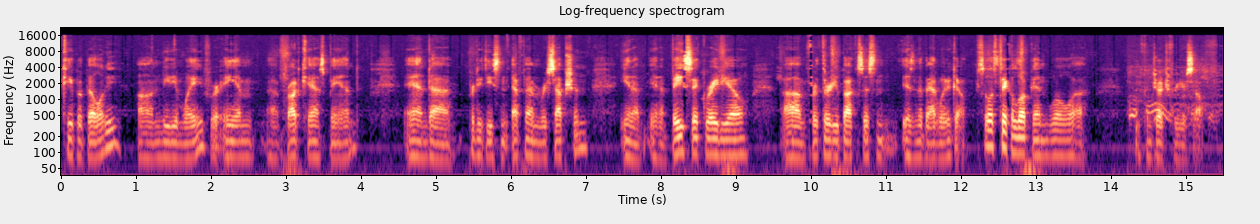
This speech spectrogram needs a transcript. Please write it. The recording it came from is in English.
capability on medium wave or AM uh, broadcast band and uh, pretty decent FM reception in a, in a basic radio um, for 30 bucks isn't, isn't a bad way to go. So let's take a look and we'll you can judge for yourself.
